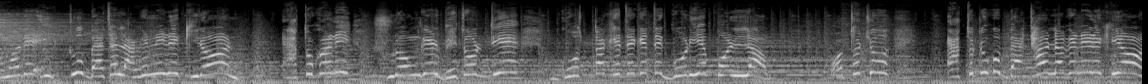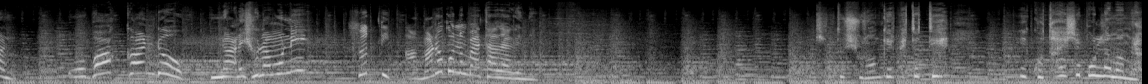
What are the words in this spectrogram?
আমাদের একটু ব্যথা লাগেনি রে কিরণ? এতখানি সুরঙ্গের ভেতর দিয়ে গোস্তা খেতে খেতে গড়িয়ে পড়লাম। অথচ এতটুকু ব্যথাও লাগেনি রে কিরণ? অবাক কাণ্ড। নারে সোনামণি? সত্যি, আমারও কোনো ব্যথা লাগেনি। কিন্তু সুরঙ্গের ভেতর দিয়ে এ কোথায় এসে পড়লাম আমরা?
